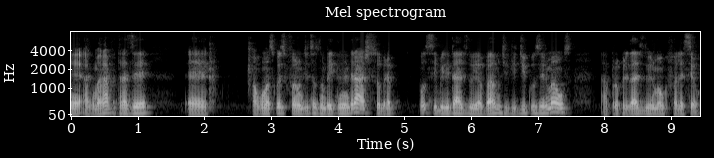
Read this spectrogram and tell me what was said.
É, a vai trazer é, algumas coisas que foram ditas no Beit Midrash sobre a possibilidade do Yabam dividir com os irmãos a propriedade do irmão que faleceu.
